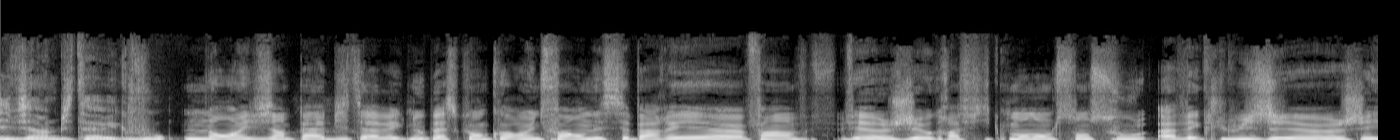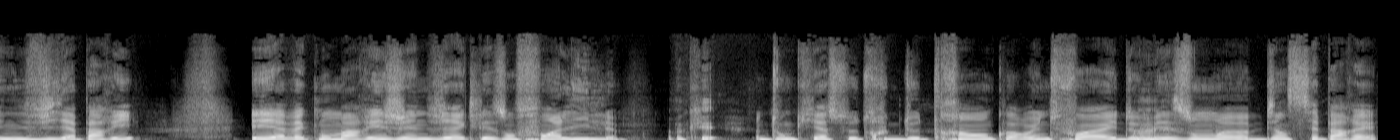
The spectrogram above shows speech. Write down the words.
Il vient habiter avec vous? Non, il vient pas habiter avec nous parce qu'encore une fois, on est séparés, euh, enfin, géographiquement, dans le sens où, avec lui, j'ai une vie à Paris. Et avec mon mari, j'ai une vie avec les enfants à Lille. Donc il y a ce truc de train encore une fois et de maison euh, bien séparée.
